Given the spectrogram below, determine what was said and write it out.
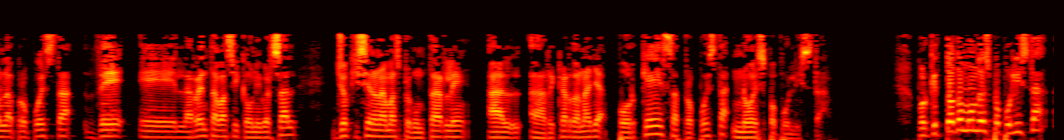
con la propuesta de eh, la renta básica universal. Yo quisiera nada más preguntarle al, a Ricardo Anaya por qué esa propuesta no es populista. Porque todo mundo es populista,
